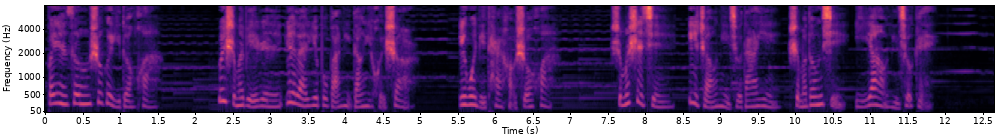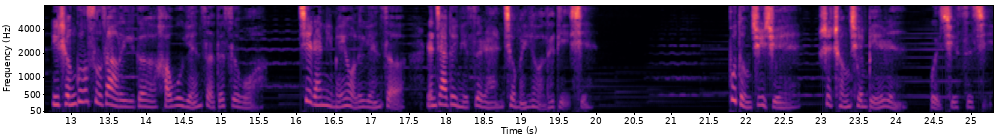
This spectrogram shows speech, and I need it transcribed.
白岩松说过一段话：“为什么别人越来越不把你当一回事儿？因为你太好说话，什么事情一找你就答应，什么东西一要你就给。你成功塑造了一个毫无原则的自我。既然你没有了原则，人家对你自然就没有了底线。不懂拒绝是成全别人。”委屈自己，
